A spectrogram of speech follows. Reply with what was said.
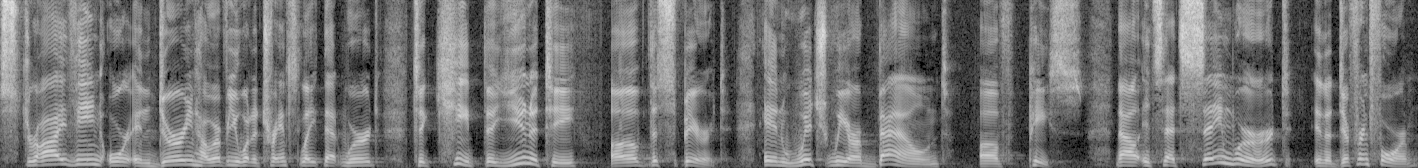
striving or enduring, however you want to translate that word, to keep the unity of the Spirit in which we are bound of peace. Now, it's that same word in a different form,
